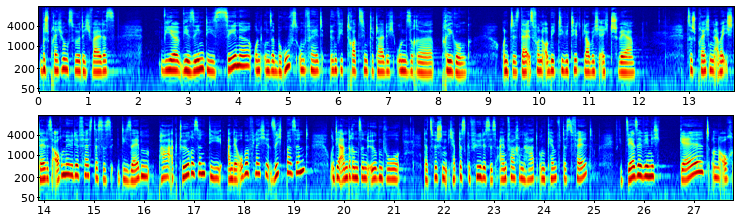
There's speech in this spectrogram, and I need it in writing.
besprechungswürdig, weil das wir, wir sehen die Szene und unser Berufsumfeld irgendwie trotzdem total durch unsere Prägung. Und das, da ist von Objektivität, glaube ich, echt schwer zu sprechen. Aber ich stelle das auch immer wieder fest, dass es dieselben paar Akteure sind, die an der Oberfläche sichtbar sind und die anderen sind irgendwo dazwischen. Ich habe das Gefühl, das ist einfach ein hart umkämpftes Feld. Es gibt sehr, sehr wenig Geld und auch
